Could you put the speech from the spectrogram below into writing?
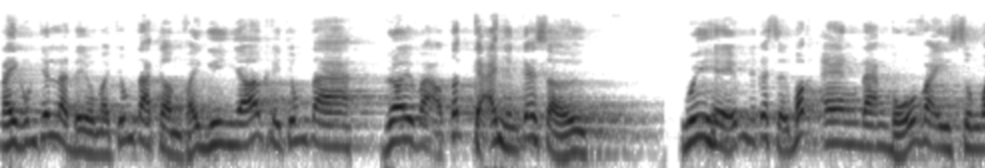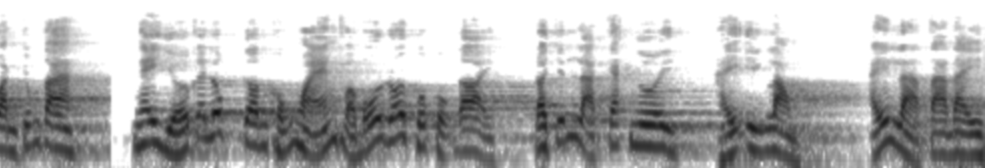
Đây cũng chính là điều mà chúng ta cần phải ghi nhớ khi chúng ta rơi vào tất cả những cái sự nguy hiểm, những cái sự bất an đang bủa vây xung quanh chúng ta. Ngay giữa cái lúc cơn khủng hoảng và bối rối của cuộc đời, đó chính là các ngươi hãy yên lòng. Ấy là ta đây,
